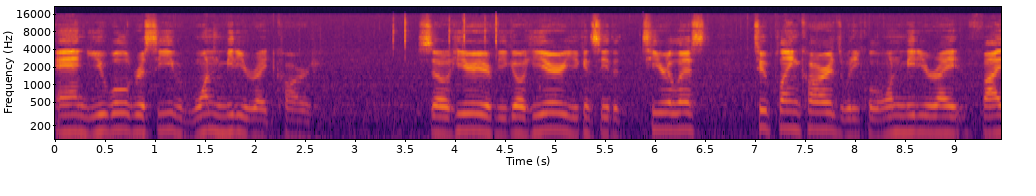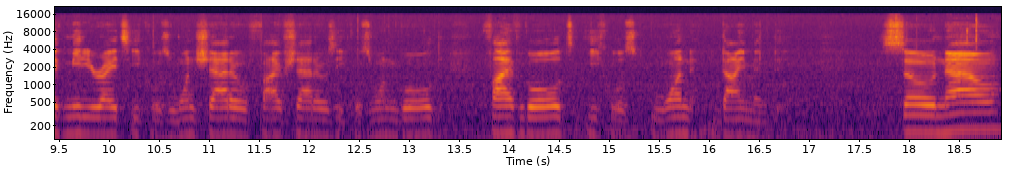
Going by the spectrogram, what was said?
and you will receive one meteorite card. So here, if you go here, you can see the tier list. Two plain cards would equal one meteorite, five meteorites equals one shadow, five shadows equals one gold, 5 gold equals 1 diamond. So now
